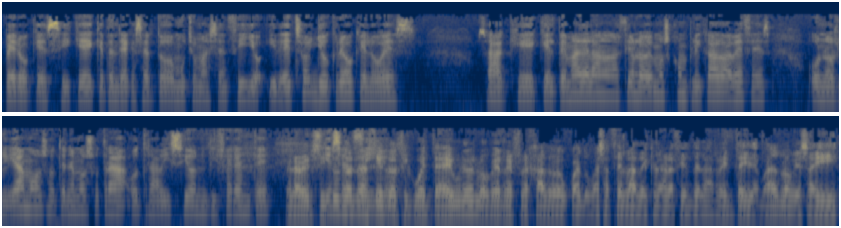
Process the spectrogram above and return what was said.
pero que sí que, que tendría que ser todo mucho más sencillo. Y de hecho, yo creo que lo es. O sea, que, que el tema de la donación lo vemos complicado a veces o nos liamos o tenemos otra otra visión diferente. Pero a ver, si tú donas 150 euros, lo ves reflejado cuando vas a hacer la declaración de la renta y demás, lo ves ahí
